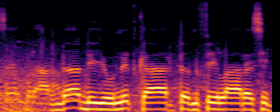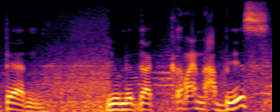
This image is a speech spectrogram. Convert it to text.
Saya berada di unit Garden Villa Resident. Unitnya keren abis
